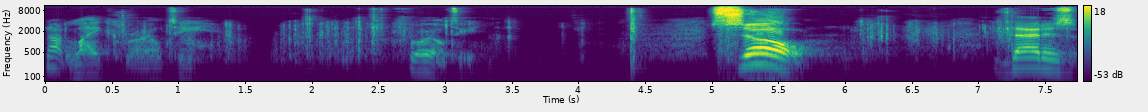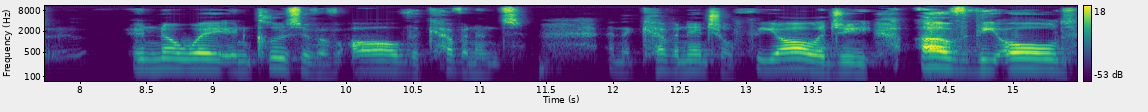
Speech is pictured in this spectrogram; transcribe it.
Not like royalty. Royalty. So, that is in no way inclusive of all the covenants and the covenantal theology of the Old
